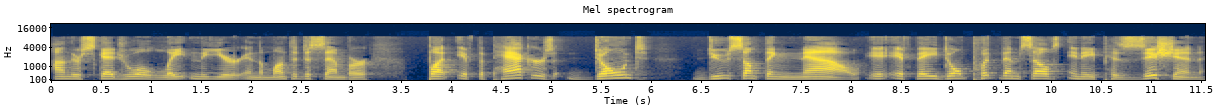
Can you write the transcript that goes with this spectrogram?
on their schedule late in the year in the month of December. But if the Packers don't do something now, if they don't put themselves in a position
